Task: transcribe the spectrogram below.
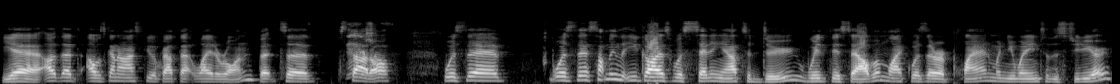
yeah, I, that, I was going to ask you about that later on. But to start sure. off, was there was there something that you guys were setting out to do with this album? Like, was there a plan when you went into the studio?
